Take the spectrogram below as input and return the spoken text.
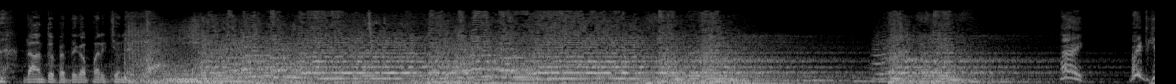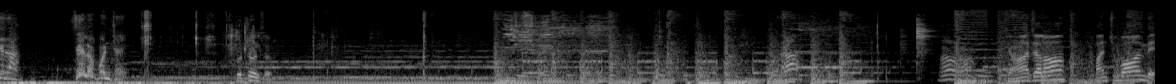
దాంతో పెద్దగా పరిచయం లేదు. బయటికి రా. సేలో పంచాయి కూర్చోండి సార్. సింహాచలం పంచ్ బాగుంది.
